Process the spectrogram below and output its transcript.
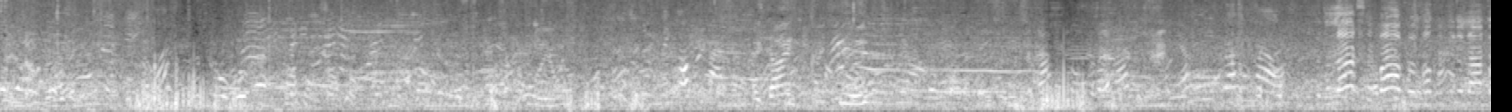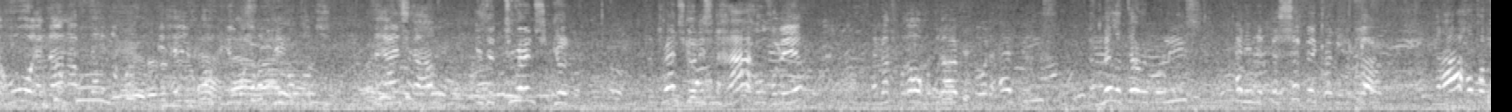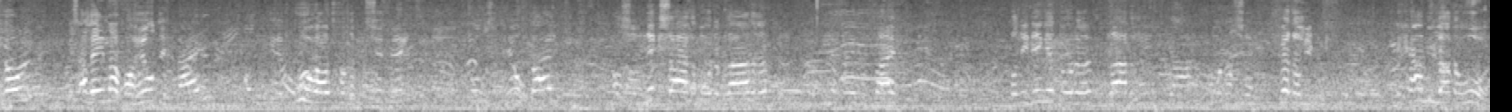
Hey Kai, Het laatste wapen wat we kunnen laten horen en daarna volgende die hele grote jongens op hier op ons terrein staan, is de trench gun. De trench gun is een hagelgeweer en werd vooral gebruikt door de MP's, de military police en in de Pacific werd die gebruikt. De hagelpatroon is alleen maar voor heel dichtbij. In het oerwoud van de Pacific vonden ze het heel fijn als ze niks zagen door de bladeren. Hier even vijf van die dingen door de bladeren heen te voordat ze verder liepen. Ik ga hem nu laten horen.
